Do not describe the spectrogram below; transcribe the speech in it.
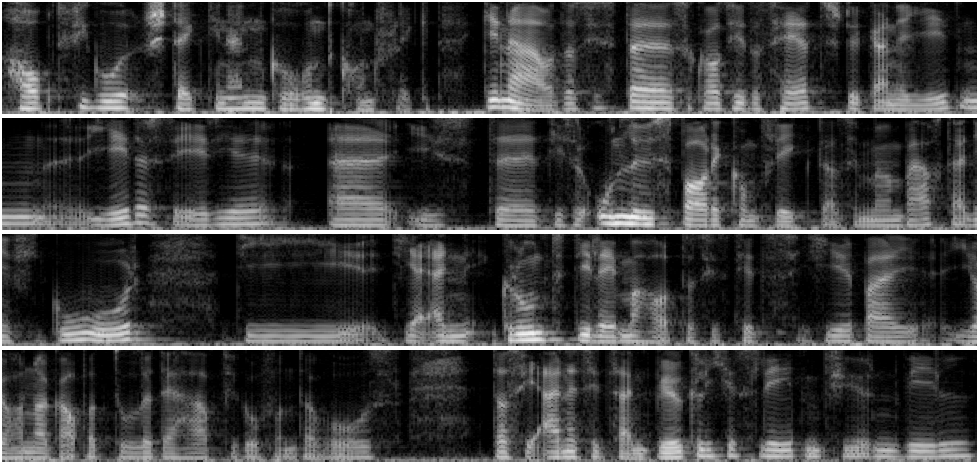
Hauptfigur steckt in einem Grundkonflikt. Genau, das ist äh, so quasi das Herzstück einer jeden, jeder Serie, äh, ist äh, dieser unlösbare Konflikt. Also man braucht eine Figur, die, die ein Grunddilemma hat. Das ist jetzt hier bei Johanna Gabatula, der Hauptfigur von Davos, dass sie einerseits ein bürgerliches Leben führen will,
